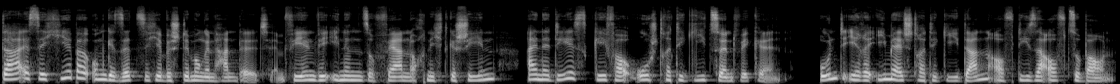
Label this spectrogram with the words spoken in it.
Da es sich hierbei um gesetzliche Bestimmungen handelt, empfehlen wir Ihnen, sofern noch nicht geschehen, eine DSGVO-Strategie zu entwickeln und Ihre E-Mail-Strategie dann auf dieser aufzubauen.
